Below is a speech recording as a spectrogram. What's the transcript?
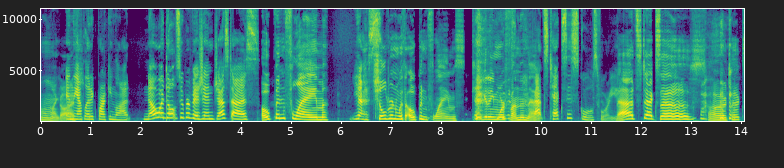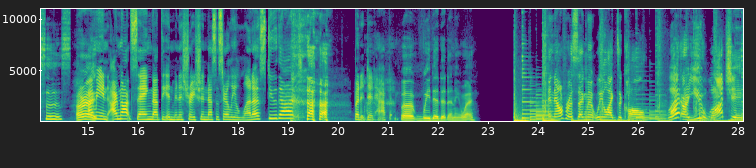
oh my gosh in the athletic parking lot. No adult supervision, just us. open flame Yes. children with open flames can't get any more fun than that That's Texas schools for you. that's texas our texas all right I mean, I'm not saying that the administration necessarily let us do that, but it did happen. but we did it anyway. And now for a segment we like to call What Are You Watching?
